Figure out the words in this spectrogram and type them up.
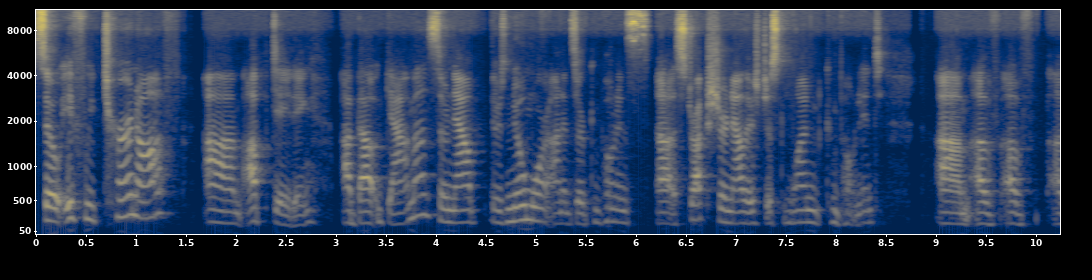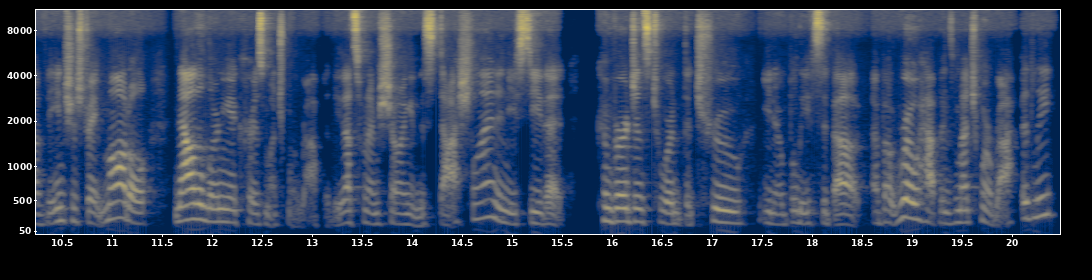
So if we turn off um, updating about gamma, so now there's no more unobserved components uh, structure, now there's just one component um, of, of, of the interest rate model, now the learning occurs much more rapidly. That's what I'm showing in this dashed line. And you see that convergence toward the true you know, beliefs about, about rho happens much more rapidly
